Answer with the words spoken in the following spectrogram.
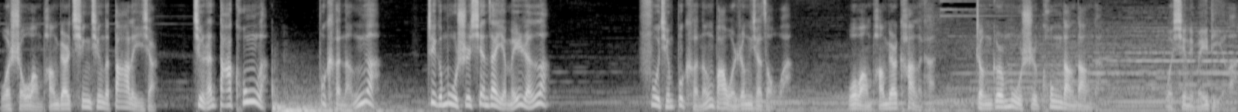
我手往旁边轻轻的搭了一下，竟然搭空了。不可能啊！这个墓室现在也没人了。父亲不可能把我扔下走啊！我往旁边看了看，整个墓室空荡荡的，我心里没底了。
